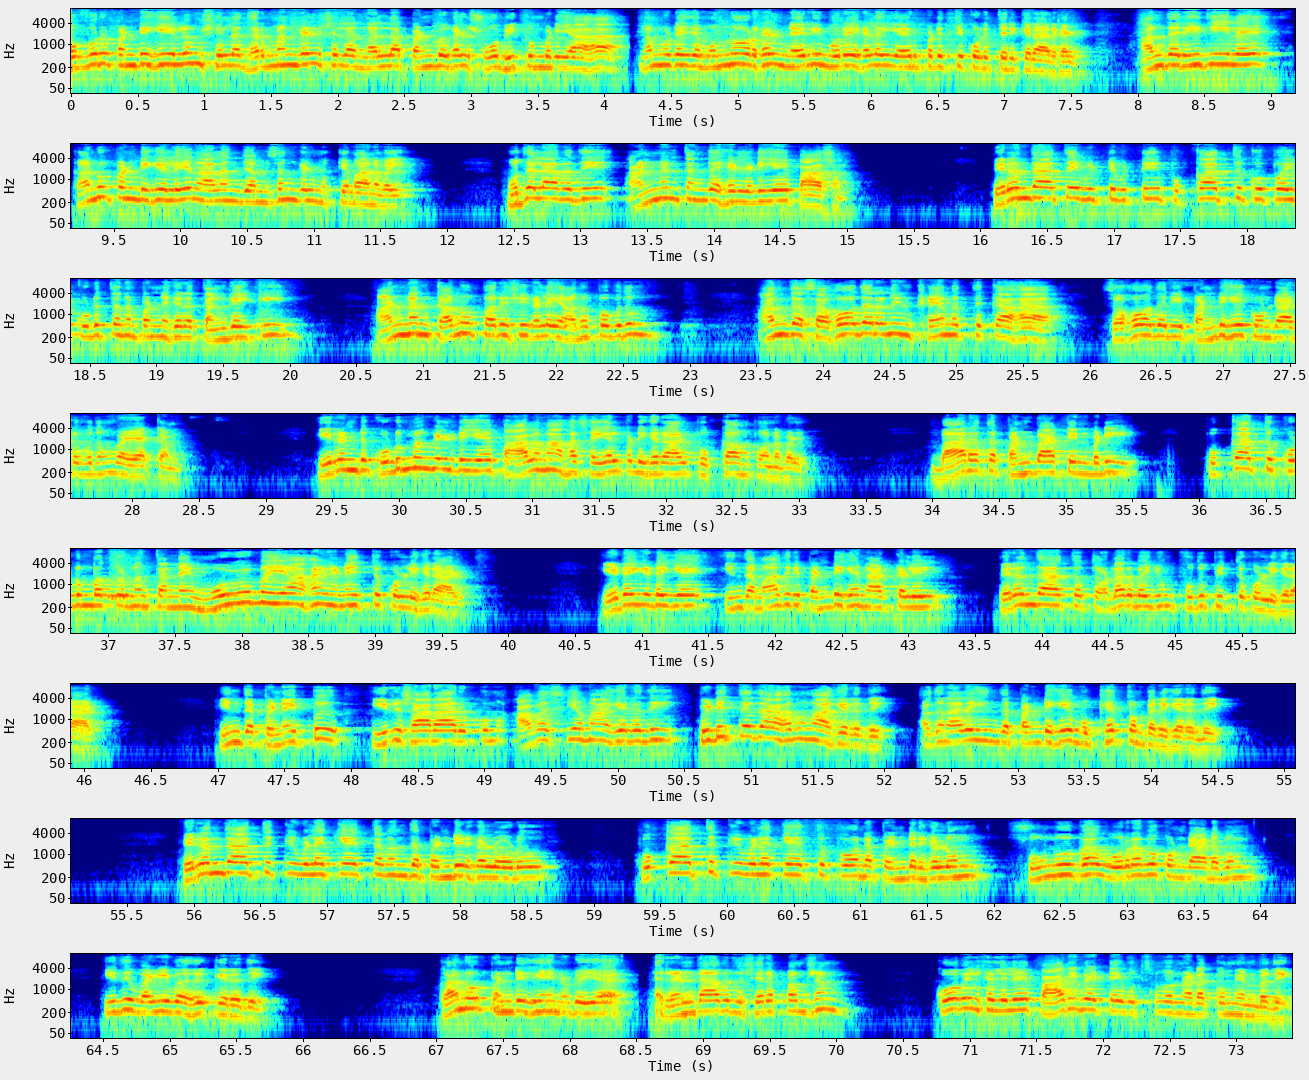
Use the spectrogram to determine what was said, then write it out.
ஒவ்வொரு பண்டிகையிலும் சில தர்மங்கள் சில நல்ல பண்புகள் சோபிக்கும்படியாக நம்முடைய முன்னோர்கள் நெறிமுறைகளை ஏற்படுத்தி கொடுத்திருக்கிறார்கள். அந்த ரீதியிலே கனு பண்டிகையிலே நாலஞ்சு அம்சங்கள் முக்கியமானவை. முதலாவது அண்ணன் தங்கைகளிடையே பாசம். பிறந்தாத்தை விட்டுவிட்டு புக்காத்துக்கு போய் குடுத்தனம் பண்ணுகிற தங்கைக்கு அண்ணன் கனு பரிசுகளை அனுப்புவதும் அந்த சகோதரனின் க்ஷேமத்துக்காக சகோதரி பண்டிகை கொண்டாடுவதும் வழக்கம். இரண்டு குடும்பங்களிடையே பாலமாக செயல்படுகிறாள் புக்காம் போனவள். பாரத பண்பாட்டின்படி புக்காத்து குடும்பத்துடன் தன்னை முழுமையாக இணைத்துக் கொள்ளுகிறாள். இடையிடையே இந்த மாதிரி பண்டிகை நாட்களில் பிறந்தாத்த தொடர்பையும் புதுப்பித்துக் கொள்கிறாள் இந்த பிணைப்பு இருசாராருக்கும் அவசியமாகிறது பிடித்ததாகவும் ஆகிறது. அதனால இந்த பண்டிகை முக்கியத்துவம் பெறுகிறது. பிறந்தாத்துக்கு விளக்கேத்த வந்த பெண்டிர்களோடு புக்காத்துக்கு விளக்கேத்து போன பெண்டர்களும் சுமூக உறவு கொண்டாடவும் இது வழிவகுக்கிறது. கனு பண்டிகையினுடைய இரண்டாவது சிறப்பம்சம் கோவில்களிலே பாரிவேட்டை உற்சவம் நடக்கும் என்பது.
